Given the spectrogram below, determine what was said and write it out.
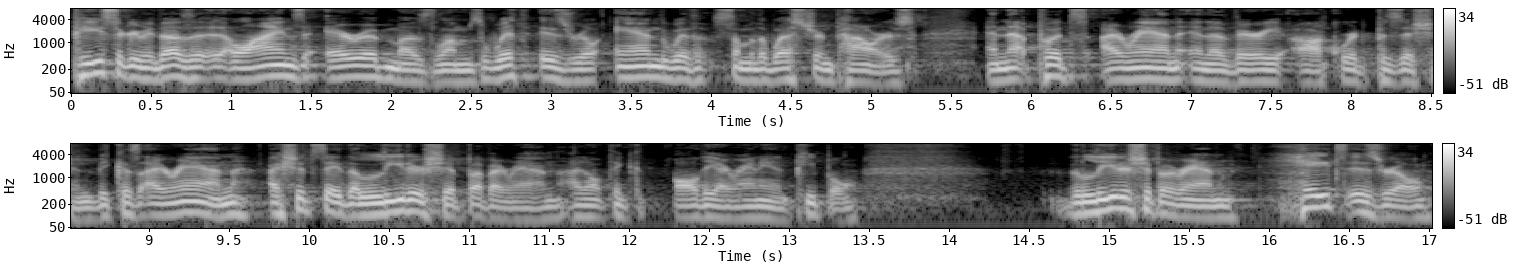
peace agreement does, it aligns Arab Muslims with Israel and with some of the Western powers. And that puts Iran in a very awkward position because Iran, I should say the leadership of Iran, I don't think all the Iranian people, the leadership of Iran hates Israel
